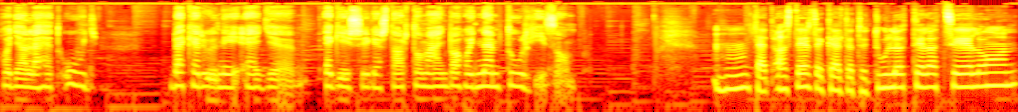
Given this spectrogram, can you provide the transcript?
hogyan lehet úgy bekerülni egy egészséges tartományba, hogy nem túlhízom. Uh-huh. Tehát azt érzékelted, hogy túllöttél a célon,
